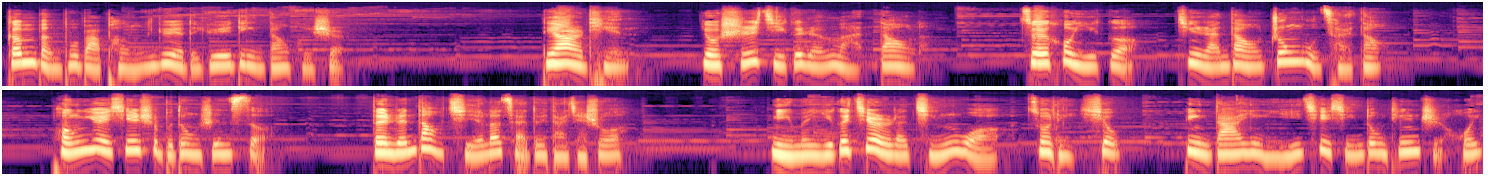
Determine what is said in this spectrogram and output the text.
根本不把彭越的约定当回事儿。第二天，有十几个人晚到了。最后一个竟然到中午才到。彭越先是不动声色，等人到齐了，才对大家说：“你们一个劲儿的请我做领袖，并答应一切行动听指挥。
